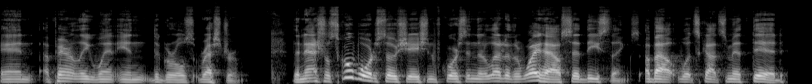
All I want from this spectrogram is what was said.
and apparently went in the girls' restroom. The National School Board Association, of course, in their letter to the White House, said these things about what Scott Smith did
